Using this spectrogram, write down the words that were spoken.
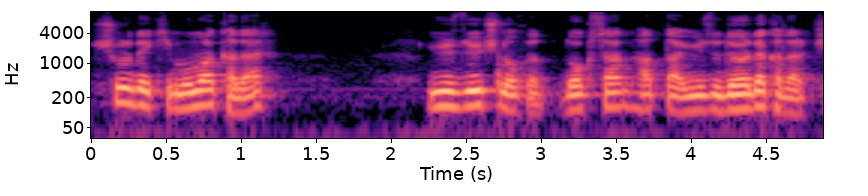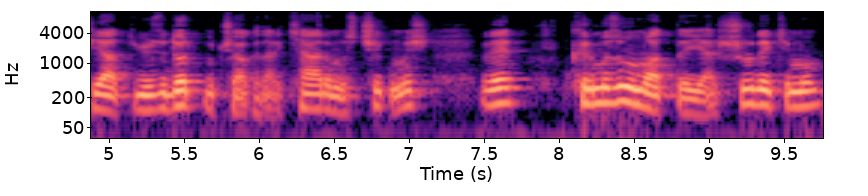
şuradaki muma kadar %3.90 hatta %4'e kadar fiyat %4.5'a kadar karımız çıkmış ve kırmızı mum attığı yer şuradaki mum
